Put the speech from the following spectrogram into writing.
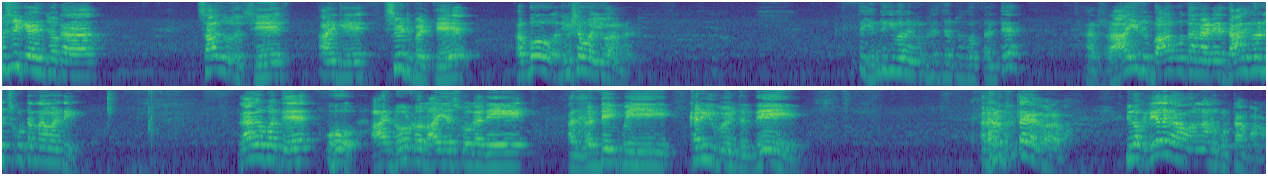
ఋషికేంచి ఒక సాధువులు వచ్చి ఆయనకి స్వీట్ పెడితే అబ్బో అది విషయం అయ్యో అన్నాడు. అంటే ఎందుకు ఇవ్వాలి అంటే రాయిది రాయిది బాగుందన్నాడే దాని వివరించుకుంటున్నామండి. లేకపోతే ఓహో ఆ నోట్లో రాయి వేసుకోగానే అది లడ్డు అయిపోయి కరిగిపోయి ఉంటుంది. అని అనుకుంటా కదా మనం. ఇది ఒక లీల కావాలని అనుకుంటాం మనం.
